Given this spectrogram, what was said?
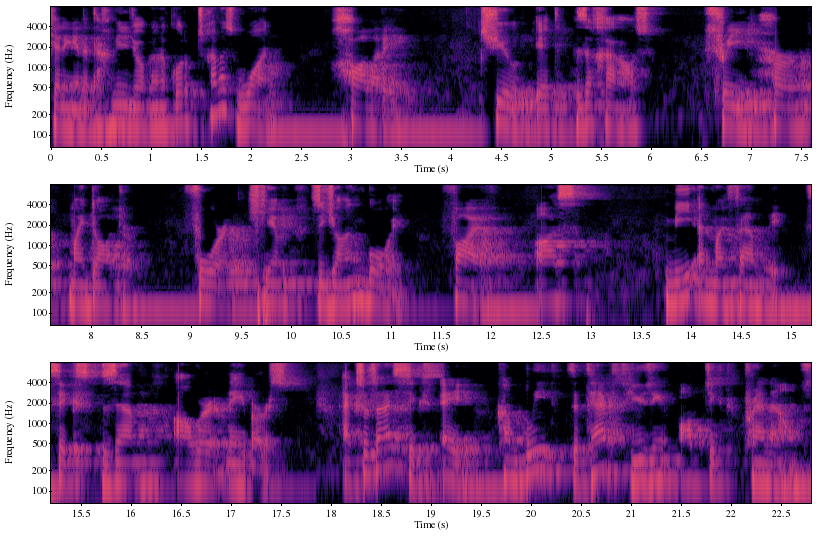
Keling endi taxminiy javoblarni ko'rib chiqamiz. One holiday two it the house. Three her my daughter. Four him the young boy five us me and my family. 6. Them, our neighbors. Exercise 6a. Complete the text using object pronouns.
